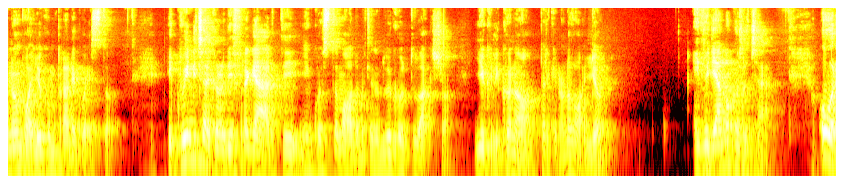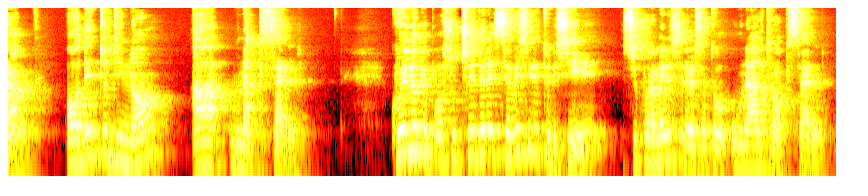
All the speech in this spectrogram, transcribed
non voglio comprare questo. E quindi cercano di fregarti in questo modo, mettendo due call to action. Io clicco no perché non lo voglio e vediamo cosa c'è. Ora, ho detto di no a un upsell. Quello che può succedere, se avessi detto di sì, sicuramente sarebbe stato un altro upsell.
